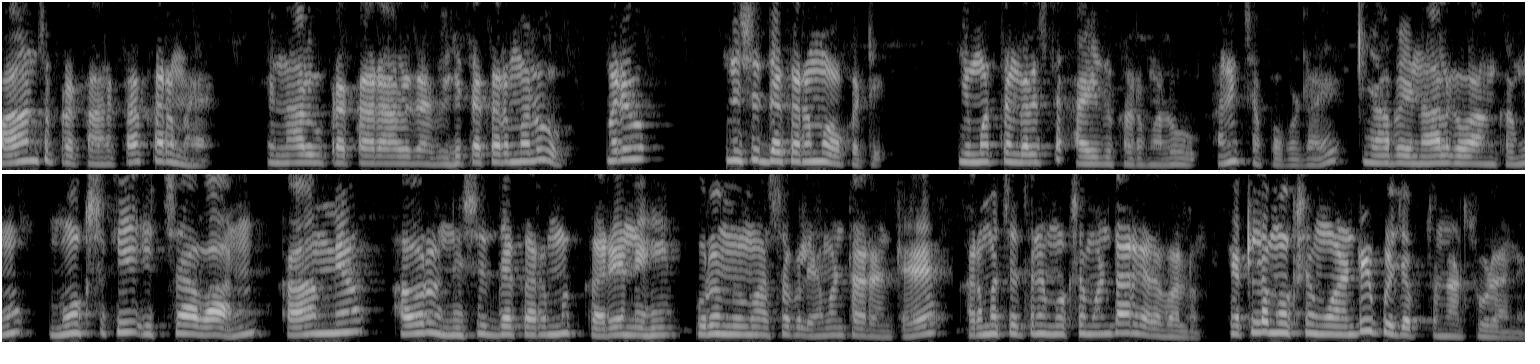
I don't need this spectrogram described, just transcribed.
पांच प्रकार का कर्म है ఈ నాలుగు ప్రకారాలుగా విహిత కర్మలు మరియు నిషిద్ధ కర్మ ఒకటి ఈ మొత్తం కలిస్తే ఐదు కర్మలు అని చెప్పబడ్డాయి. యాభై నాలుగవ అంకము. మోక్షకి ఇచ్చావాన్ కామ్య అవరు నిషిద్ధ కర్మ కరే నహి పూర్వమీమాంసకులు ఏమంటారంటే కర్మచిత్తని మోక్షం అంటారు కదా వాళ్ళు. ఎట్లా మోక్షము అంటే ఇప్పుడు చెప్తున్నాడు చూడండి.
